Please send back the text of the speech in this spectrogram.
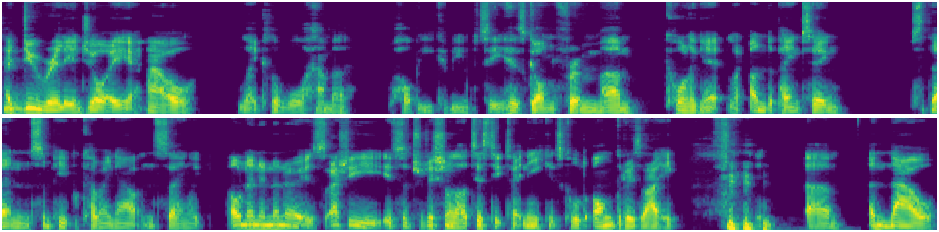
I Hmm. do really enjoy how like the Warhammer hobby community has gone from um, calling it like underpainting to then some people coming out and saying like, "Oh no no no no! It's actually it's a traditional artistic technique. It's called en grisaille." Um, and now,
